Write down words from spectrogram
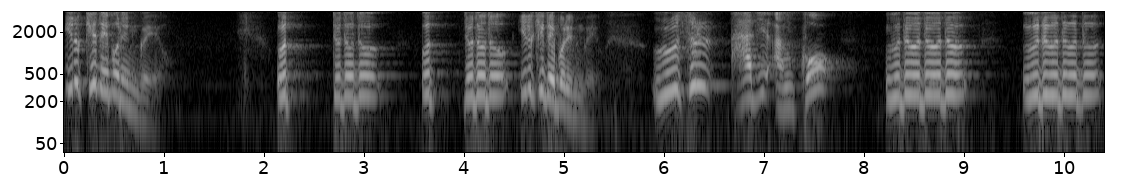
이렇게 돼버리는 거예요. 으, 드드드, 으, 드드드 이렇게 돼버리는 거예요. 으을 하지 않고 으드드드, 으드드드,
